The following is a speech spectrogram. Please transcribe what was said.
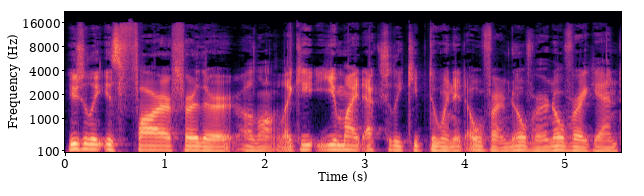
usually is far further along. Like you, you might actually keep doing it over and over and over again,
